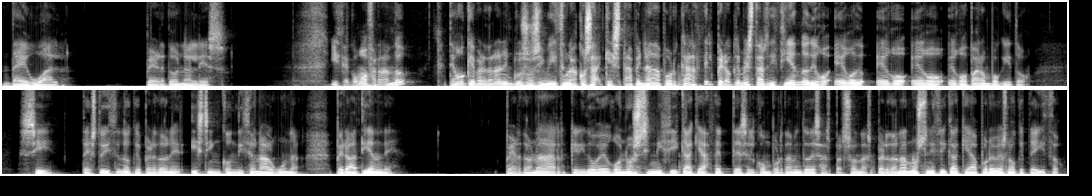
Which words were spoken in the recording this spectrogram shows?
Da igual. Perdónales. Y dice, ¿cómo, Fernando? Tengo que perdonar incluso si me hizo una cosa que está penada por cárcel, pero ¿qué me estás diciendo? Digo, ego, ego, ego, ego, para un poquito. Sí, te estoy diciendo que perdone y sin condición alguna, pero atiende. Perdonar, querido ego, no significa que aceptes el comportamiento de esas personas. Perdonar no significa que apruebes lo que te hizo.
